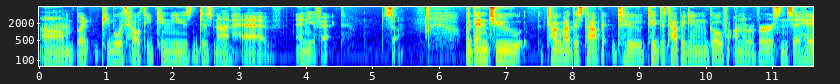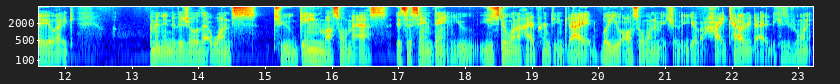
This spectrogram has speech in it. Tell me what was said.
Um, but people with healthy kidneys does not have any effect. So, but then to talk about this topic, to take this topic and go on the reverse and say, hey, like, I'm an individual that wants to gain muscle mass. It's the same thing. You you still want a high protein diet, but you also want to make sure that you have a high calorie diet because if you want to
